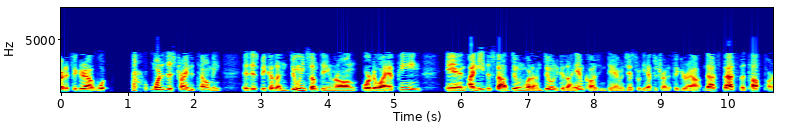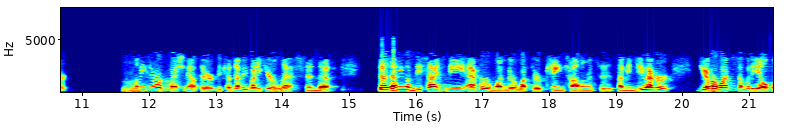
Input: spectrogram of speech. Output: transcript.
try to figure out what what is this trying to tell me? Is this because I'm doing something wrong, or do I have pain and I need to stop doing what I'm doing because I am causing damage? That's what you have to try to figure out. That's that's the tough part. Mm-hmm. Let me throw a question out there because everybody here lifts, and uh, does anyone besides me ever wonder what their pain tolerance is? I mean, do you ever do you ever watch somebody else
